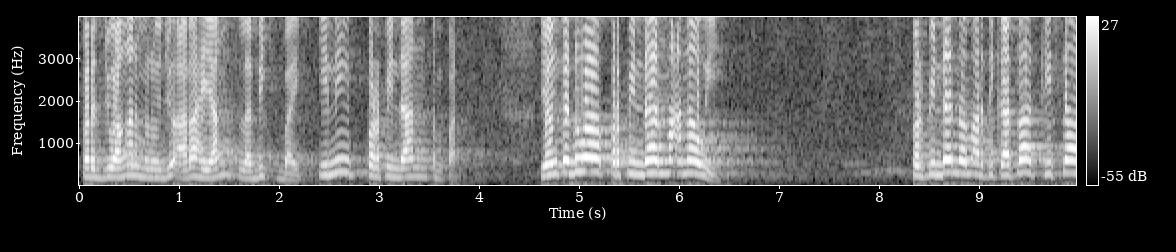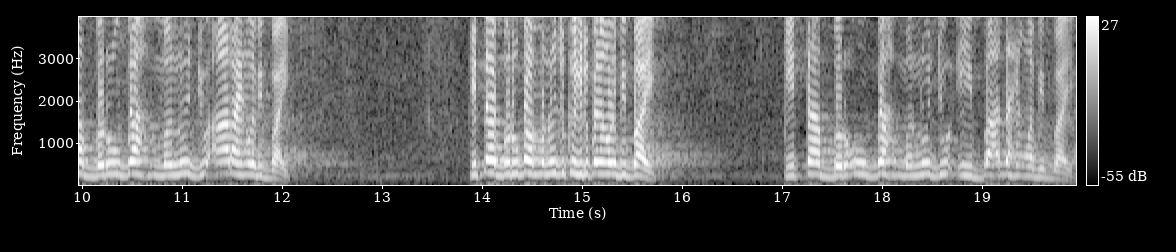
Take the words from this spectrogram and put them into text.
Perjuangan menuju arah yang lebih baik. Ini perpindahan tempat. Yang kedua, perpindahan maknawi. Perpindahan dalam arti kata kita berubah menuju arah yang lebih baik. Kita berubah menuju kehidupan yang lebih baik. Kita berubah menuju ibadah yang lebih baik.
